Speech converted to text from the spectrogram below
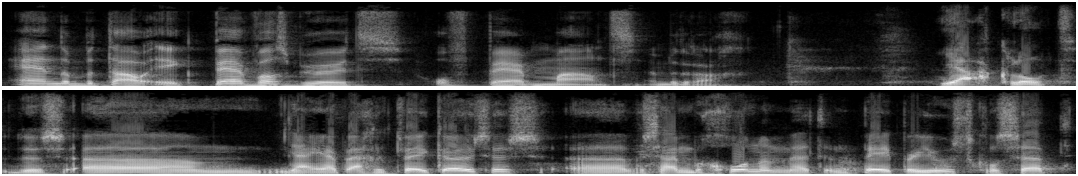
En dan betaal ik per wasbeurt of per maand een bedrag. Ja, klopt. Dus um, ja, je hebt eigenlijk twee keuzes. Uh, we zijn begonnen met een pay-per-use concept.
